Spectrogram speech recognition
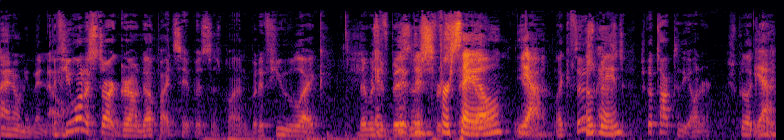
I don't even know. If you want to start ground up, I'd say business plan. But if you like, there was If a business there's for, for sale, yeah. yeah. Like if there was Okay. a business, just go talk to the owner. Just be like, Yeah. hey,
